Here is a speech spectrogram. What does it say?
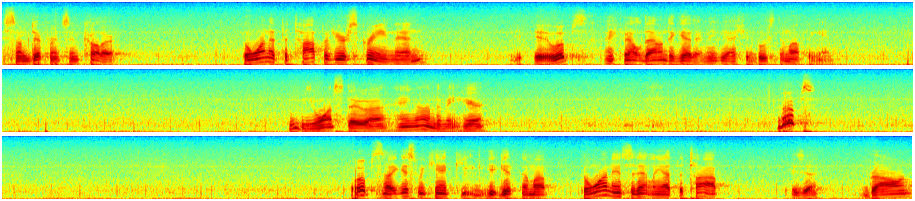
some difference in color. The one at the top of your screen then, it, whoops, they fell down together. Maybe I should boost them up again. Hmm, he wants to uh, hang on to me here. Oops, I guess we can't get them up. The one, incidentally, at the top is a brown,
